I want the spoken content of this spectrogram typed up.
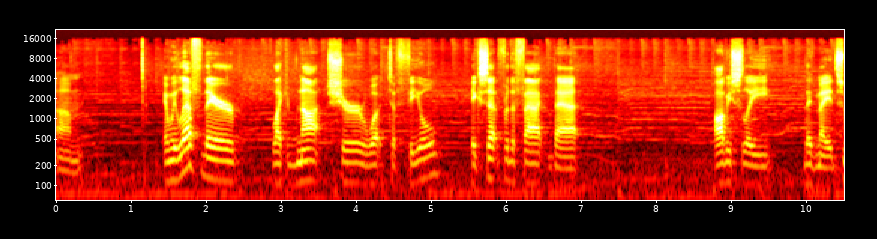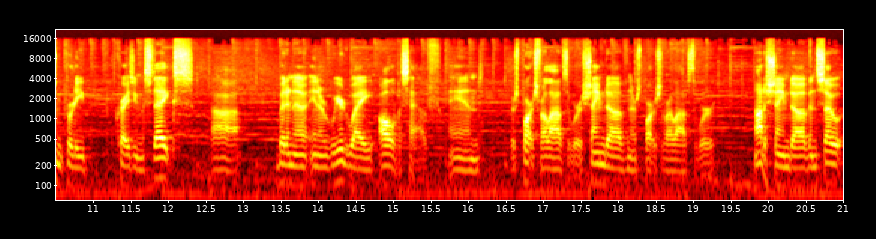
Um, and we left there like not sure what to feel, except for the fact that obviously they've made some pretty crazy mistakes. Uh, but in a, in a weird way, all of us have. And there's parts of our lives that we're ashamed of, and there's parts of our lives that we're not ashamed of. And so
